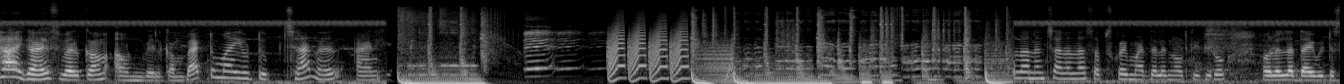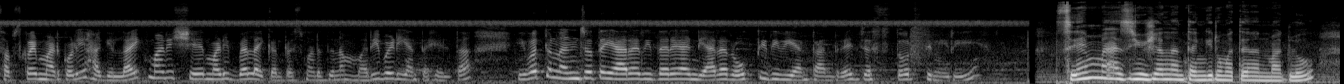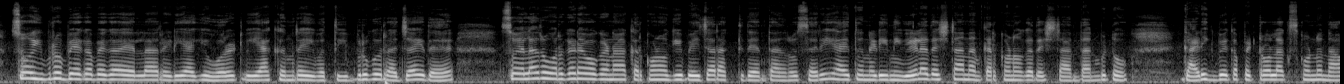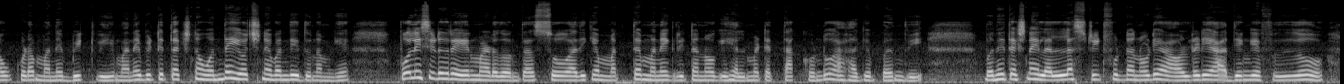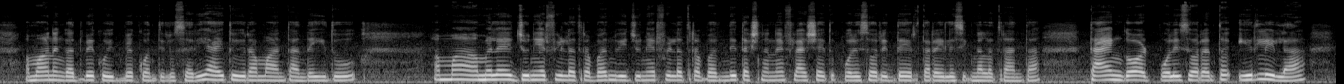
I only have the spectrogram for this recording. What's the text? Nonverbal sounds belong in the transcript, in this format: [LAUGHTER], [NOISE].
Hi guys welcome and welcome back to my YouTube channel and ನನ್ನ ಚಾನಲ್ನ subscribe ಮಾಡ್ದಲ್ಲೇ ನೋಡ್ತಿದ್ದೀರೋ ಅವರೆಲ್ಲ ದಯವಿಟ್ಟು ಸಬ್ಸ್ಕ್ರೈಬ್ ಮಾಡ್ಕೊಳ್ಳಿ, ಹಾಗೆ ಲೈಕ್ ಮಾಡಿ ಶೇರ್ ಮಾಡಿ ಬೆಲ್ ಐಕನ್ ಪ್ರೆಸ್ ಮಾಡೋದನ್ನು ಮರಿಬೇಡಿ ಅಂತ ಹೇಳ್ತಾ. ಇವತ್ತು ನನ್ನ ಜೊತೆ ಯಾರ್ಯಾರು ಇದ್ದಾರೆ ಆ್ಯಂಡ್ ಯಾರ್ಯಾರು ಹೋಗ್ತಿದ್ದೀವಿ ಅಂತ ಅಂದರೆ ಜಸ್ಟ್ ತೋರಿಸ್ತೀನಿ ರೀ. ಸೇಮ್ ಆ್ಯಸ್ ಯೂಶಲ್ ನನ್ನ ತಂಗಿರು ಮತ್ತು ನನ್ನ ಮಗಳು. ಸೊ ಇಬ್ಬರು ಬೇಗ ಬೇಗ ಎಲ್ಲ ರೆಡಿಯಾಗಿ ಹೊರಟ್ವಿ. ಯಾಕಂದರೆ ಇವತ್ತು ಇಬ್ರಿಗೂ ರಜಾ ಇದೆ. ಸೊ ಎಲ್ಲರೂ ಹೊರಗಡೆ ಹೋಗೋಣ, ಕರ್ಕೊಂಡೋಗಿ ಬೇಜಾರಾಗ್ತಿದೆ ಅಂತ ಅಂದರು. ಸರಿ, ಆಯಿತು ನಡಿ, ನೀವು ಹೇಳೋದೆಷ್ಟ, ನಾನು ಕರ್ಕೊಂಡು ಹೋಗೋದೆಷ್ಟ ಅಂತ ಅಂದ್ಬಿಟ್ಟು ಗಾಡಿಗೆ ಬೇಗ ಪೆಟ್ರೋಲ್ ಹಾಕ್ಸ್ಕೊಂಡು ನಾವು ಕೂಡ ಮನೆ ಬಿಟ್ವಿ. ಮನೆ ಬಿಟ್ಟಿದ ತಕ್ಷಣ ಒಂದೇ ಯೋಚನೆ ಬಂದಿದ್ದು ನಮಗೆ. ಪೊಲೀಸ್ ಹಿಡಿದ್ರೆ ಏನು ಮಾಡೋದು ಅಂತ. ಸೊ ಅದಕ್ಕೆ ಮತ್ತೆ ಮನೆಗೆ ರಿಟರ್ನ್ ಹೋಗಿ ಹೆಲ್ಮೆಟ್ ಎತ್ತಾಕ್ಕೊಂಡು ಹಾಗೆ ಬಂದ್ವಿ. ಬಂದಿದ ತಕ್ಷಣ ಇಲ್ಲೆಲ್ಲ ಸ್ಟ್ರೀಟ್ ಫುಡ್ನ ನೋಡಿ ಆಲ್ರೆಡಿ ಅದಂಗೆ ಫುಲ್ಲು ಅಮ್ಮ ನಂಗೆ ಅದು ಬೇಕು, ಇದು ಬೇಕು ಅಂತಿಲ್ಲ ಸರಿ ಆಯಿತು ಇರಮ್ಮ ಅಂತ ಅಂದೆ. ಇದು ಅಮ್ಮ ಆಮೇಲೆ ಜೂನಿಯರ್ ಫೀಲ್ಡ್ ಹತ್ರ ಬಂದ್ವಿ. ಜೂನಿಯರ್ ಫೀಲ್ಡ್ ಹತ್ರ ಬಂದಿದ ತಕ್ಷಣವೇ ಫ್ಲ್ಯಾಶ್ ಆಯಿತು. ಪೊಲೀಸವ್ರು ಇದ್ದೇ ಇರ್ತಾರೆ ಇಲ್ಲಿ ಸಿಗ್ನಲ್ ಹತ್ರ ಅಂತ. ಥ್ಯಾಂಕ್ ಗಾಡ್ ಪೊಲೀಸವ್ರಂತೂ ಇರಲಿಲ್ಲ.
